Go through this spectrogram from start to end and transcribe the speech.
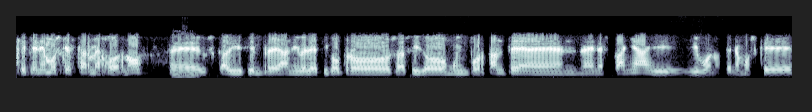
que tenemos que estar mejor, ¿no? Eh, Euskadi siempre a nivel de ciclocross ha sido muy importante en, en España y, y bueno, tenemos que,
